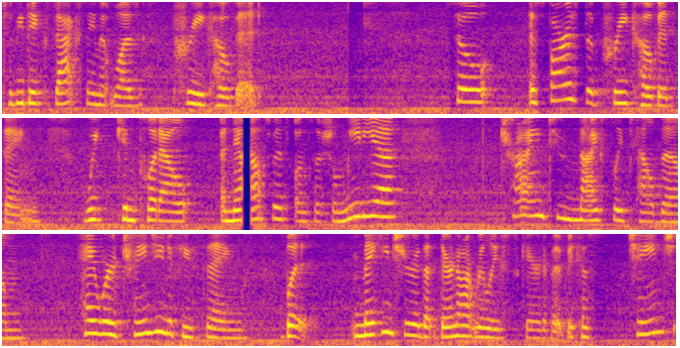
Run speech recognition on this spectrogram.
to be the exact same it was pre COVID. So, as far as the pre COVID thing, we can put out announcements on social media trying to nicely tell them, hey, we're changing a few things, but making sure that they're not really scared of it because change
